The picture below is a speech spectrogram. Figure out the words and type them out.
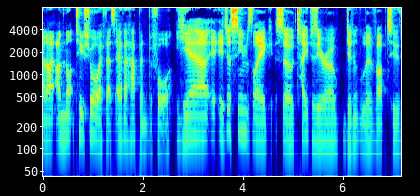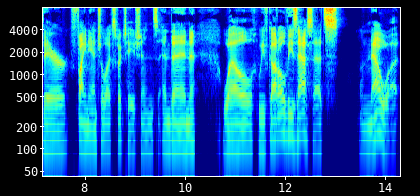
and I, I'm not too sure if that's ever happened before. Yeah, it, it just seems like so Type Zero didn't live up to their financial expectations, and then, well, we've got all these assets. Now what?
